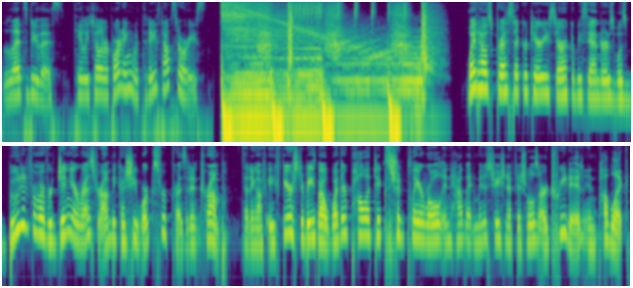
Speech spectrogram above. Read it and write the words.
Let's do this. Cailley Chella reporting with today's top stories. White House Press Secretary Sarah Huckabee Sanders was booted from a Virginia restaurant because she works for President Trump, setting off a fierce debate about whether politics should play a role in how administration officials are treated in public.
